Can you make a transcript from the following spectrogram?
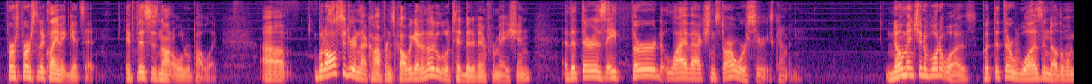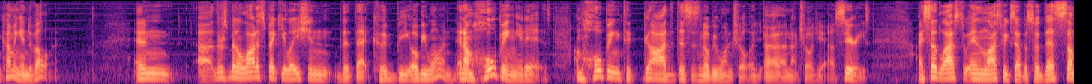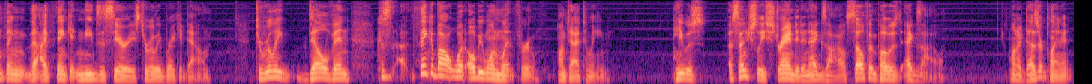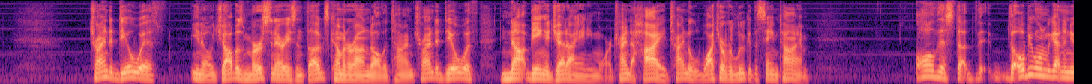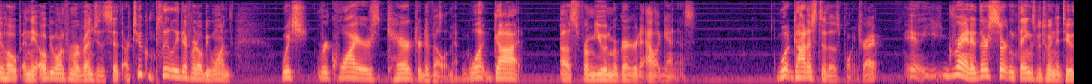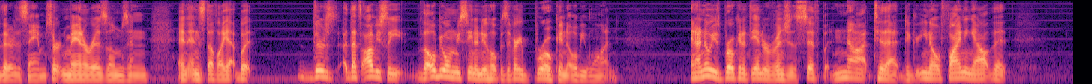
First person to claim it gets it. If this is not Old Republic. Uh, but also during that conference call, we got another little tidbit of information that there is a third live action Star Wars series coming. No mention of what it was, but that there was another one coming in development. And uh, there's been a lot of speculation that that could be Obi Wan, and I'm hoping it is. I'm hoping to God that this is an Obi Wan trilogy, uh, not trilogy, a series. I said last in last week's episode that's something that I think it needs a series to really break it down, to really delve in. Because uh, think about what Obi Wan went through on Tatooine. He was essentially stranded in exile, self-imposed exile, on a desert planet, trying to deal with you know Jabba's mercenaries and thugs coming around all the time, trying to deal with not being a Jedi anymore, trying to hide, trying to watch over Luke at the same time all this stuff. The, the Obi Wan we got in A New Hope and the Obi Wan from Revenge of the Sith are two completely different Obi Wans, which requires character development. What got us from Ewan McGregor to Alec Guinness? What got us to those points, right? It, granted, there's certain things between the two that are the same, certain mannerisms and and and stuff like that. But there's that's obviously the Obi Wan we see in A New Hope is a very broken Obi Wan, and I know he's broken at the end of Revenge of the Sith, but not to that degree. You know, finding out that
